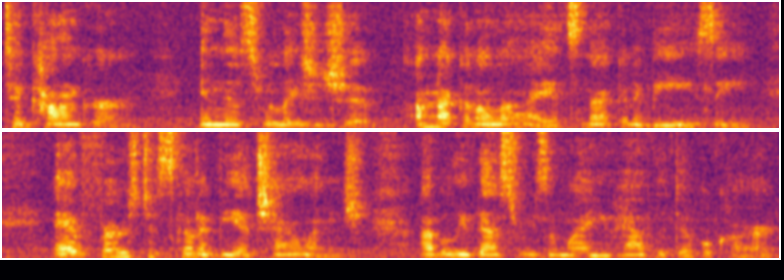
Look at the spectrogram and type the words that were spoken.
to conquer in this relationship. I'm not going to lie, it's not going to be easy. At first, it's going to be a challenge. I believe that's the reason why you have the devil card.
